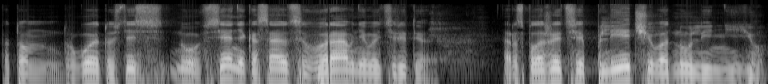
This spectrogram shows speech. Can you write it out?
потом другое. То есть здесь ну, все они касаются выравнивать ряды. Расположите плечи в одну линию.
